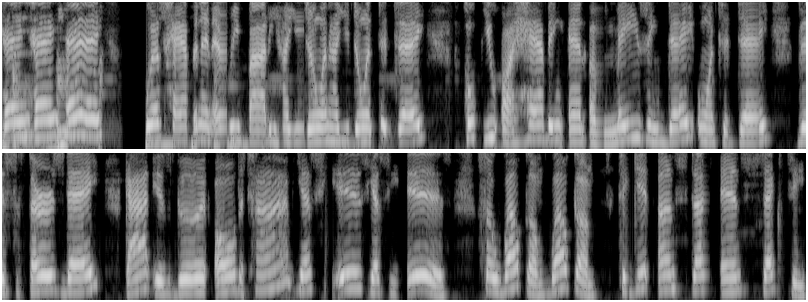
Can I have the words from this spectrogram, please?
hey, hey, hey. What's happening, everybody? How you doing? How you doing today? Hope you are having an amazing day on today, this Thursday. God is good all the time. Yes, He is. Yes, He is. So, welcome, welcome to Get Unstuck and Sexy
